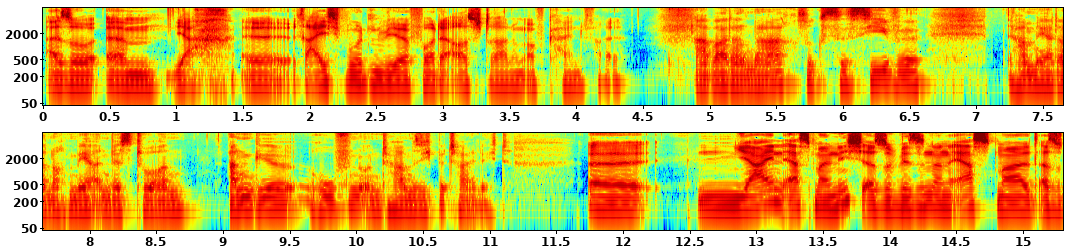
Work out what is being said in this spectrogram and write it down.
Also ähm, ja, äh, reich wurden wir vor der Ausstrahlung auf keinen Fall. Aber danach sukzessive haben ja dann noch mehr Investoren angerufen und haben sich beteiligt? Äh, Nein, erstmal nicht. Also wir sind dann erstmal, also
